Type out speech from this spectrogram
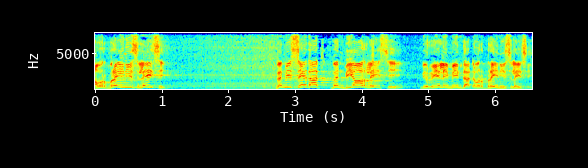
our brain is lazy when we say that when we are lazy we really mean that our brain is lazy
